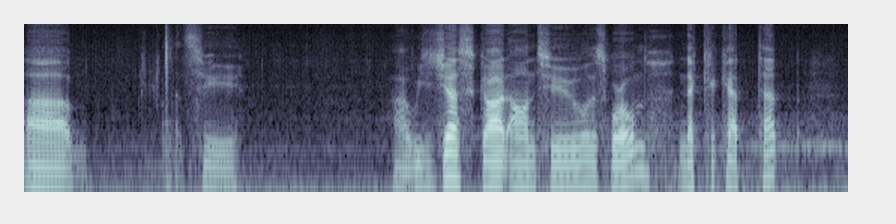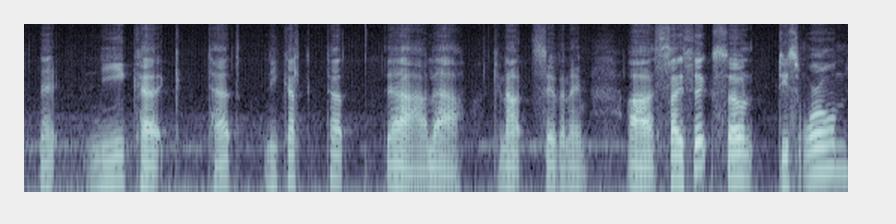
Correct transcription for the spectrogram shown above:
Uh, let's see. Uh, we just got onto this world, Nekakatat, ne Nikatat, Nikatat, yeah, yeah, cannot say the name. Uh, size 6, so decent world,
